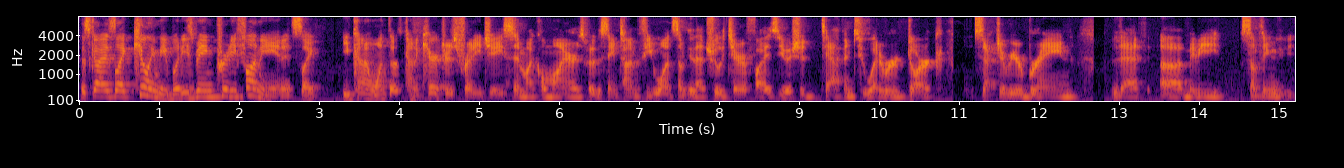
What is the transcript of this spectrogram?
this guy's like killing me, but he's being pretty funny, and it's like. You kind of want those kind of characters, Freddy, Jason, Michael Myers, but at the same time, if you want something that truly terrifies you, it should tap into whatever dark sector of your brain that uh, maybe something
